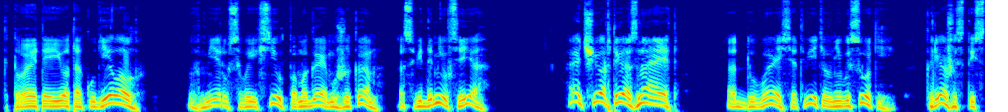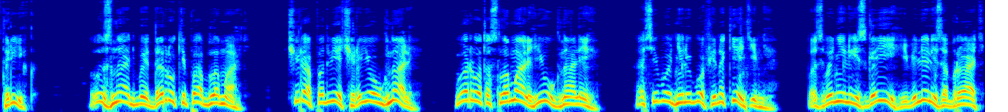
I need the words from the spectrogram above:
Кто это ее так уделал? В меру своих сил, помогая мужикам, осведомился я. А черт ее знает! Отдуваясь, ответил невысокий, кряжистый старик. Узнать бы, да руки пообломать. Вчера под вечер ее угнали, ворота сломали и угнали. А сегодня Любовь Иннокентьевне позвонили из ГАИ и велели забрать.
